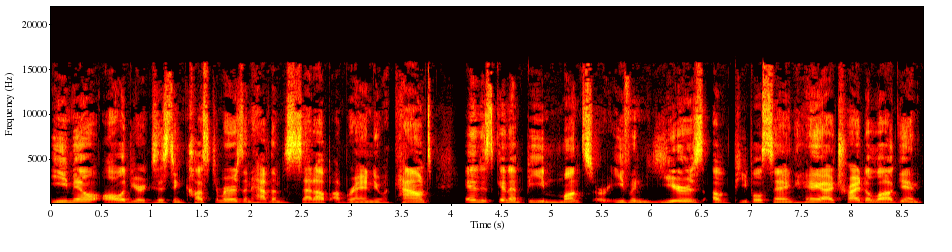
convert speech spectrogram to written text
email all of your existing customers and have them set up a brand new account. And it's going to be months or even years of people saying, Hey, I tried to log in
